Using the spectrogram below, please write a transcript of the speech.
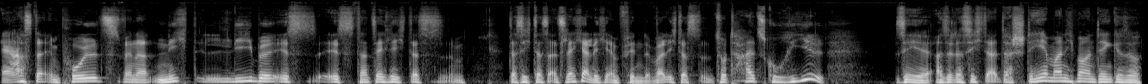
erster Impuls, wenn er nicht Liebe ist, ist tatsächlich, dass, dass ich das als lächerlich empfinde, weil ich das total skurril sehe. Also, dass ich da, da stehe manchmal und denke so,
